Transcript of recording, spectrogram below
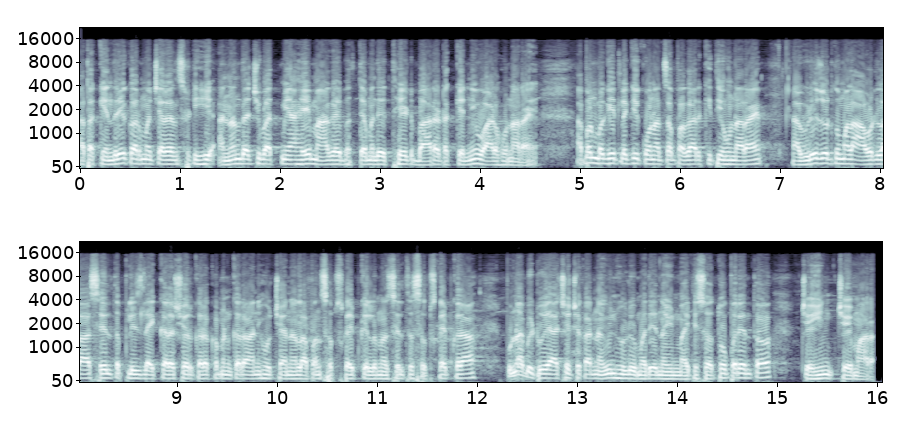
आता केंद्रीय कर्मचाऱ्यांसाठी ही आनंदाची बातमी आहे. महागाई भत्त्यामध्ये थेट बारा टक्क्यांनी वाढ होणार आहे. आपण बघितलं की कोणाचा पगार किती होणार आहे. हा व्हिडिओ जर तुम्हाला आवडला असेल तर प्लीज लाईक करा शेअर करा कमेंट करा आणि हो चॅनल आपण सबस्क्राईब केलं नसेल तर सबस्क्राईब करा. पुन्हा भेटूया अशाच एका नवीन व्हिडिओमध्ये नवीन माहितीसह. तोपर्यंत जय हिंद जय महाराज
